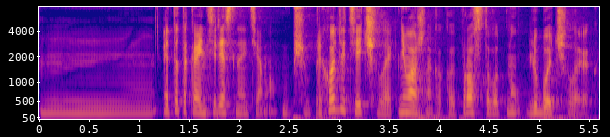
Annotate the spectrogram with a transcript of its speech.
это такая интересная тема. В общем, приходит тебе человек, неважно какой, просто вот, ну, любой человек.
